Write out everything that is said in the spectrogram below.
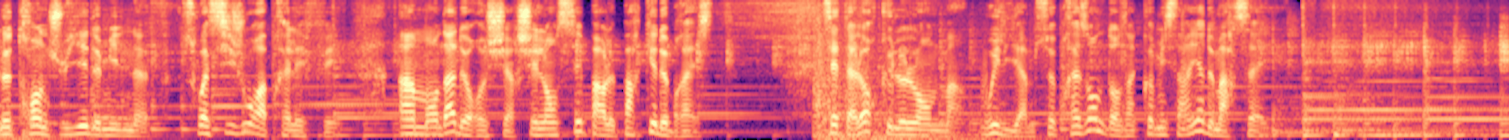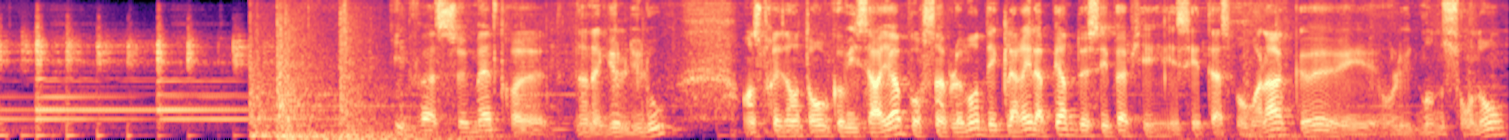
Le 30 juillet 2009, soit six jours après les faits, un mandat de recherche est lancé par le parquet de Brest. C'est alors que le lendemain, William se présente dans un commissariat de Marseille. Va se mettre euh, dans la gueule du loup en se présentant au commissariat pour simplement déclarer la perte de ses papiers. Et c'est à ce moment-là qu'on lui demande son nom.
